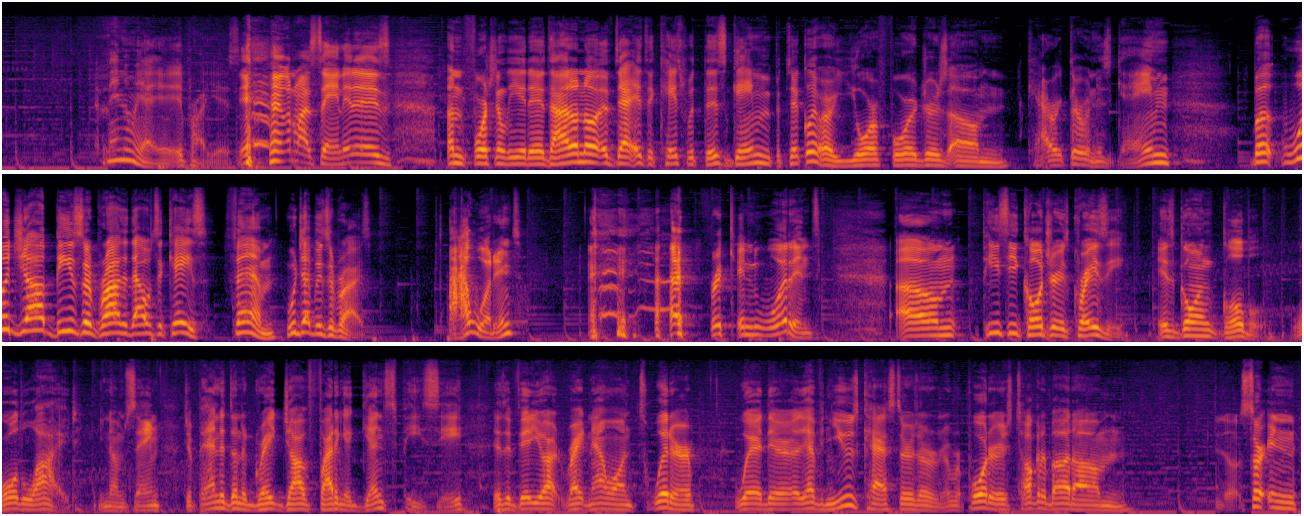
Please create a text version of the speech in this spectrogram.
I mean, yeah, it, it probably is. what am I saying? It is. Unfortunately, it is. I don't know if that is the case with this game in particular or Yor Forger's um character in this game. But would y'all be surprised if that was the case? Fam, would y'all be surprised? I wouldn't. I freaking wouldn't. Um, PC culture is crazy. It's going global, worldwide. You know what I'm saying? Japan has done a great job fighting against PC. There's a video out right now on Twitter where they have newscasters or reporters talking about um certain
